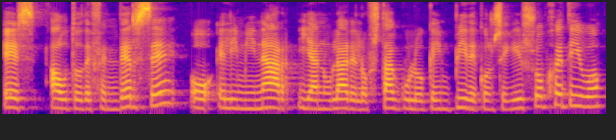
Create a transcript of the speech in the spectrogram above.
es autodefenderse o eliminar y anular el obstáculo que impide conseguir su objetivo.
